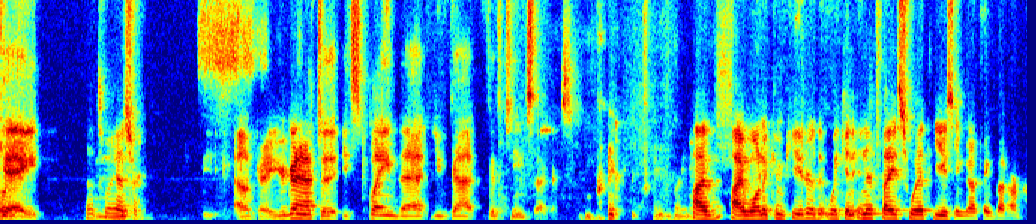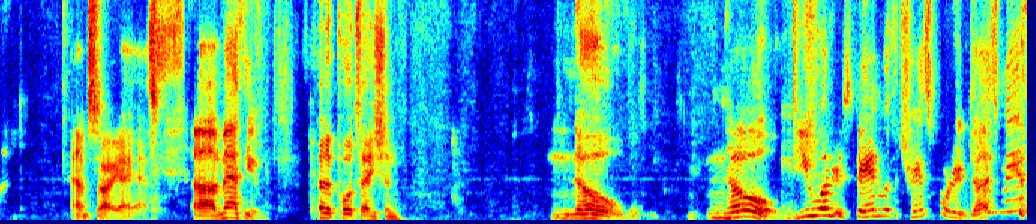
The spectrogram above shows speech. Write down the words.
okay. Link. That's my answer. Okay, you're gonna have to explain that. You've got 15 seconds. I I want a computer that we can interface with using nothing but our mind. I'm sorry, I asked. Uh, Matthew. Teleportation. No, no. Do you understand what the transporter does, man?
